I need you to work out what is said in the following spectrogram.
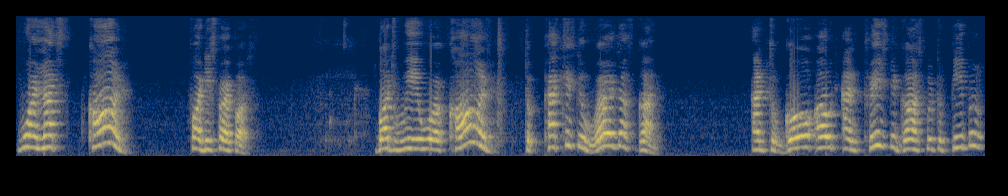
were not called for this purpose, but we were called to practice the word of God and to go out and preach the gospel to people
